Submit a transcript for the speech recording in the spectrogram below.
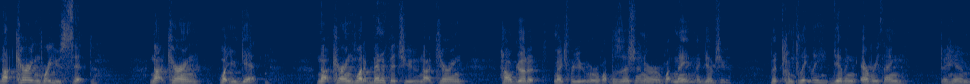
Not caring where you sit, not caring what you get, not caring what it benefits you, not caring how good it makes for you or what position or what name it gives you, but completely giving everything to Him.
